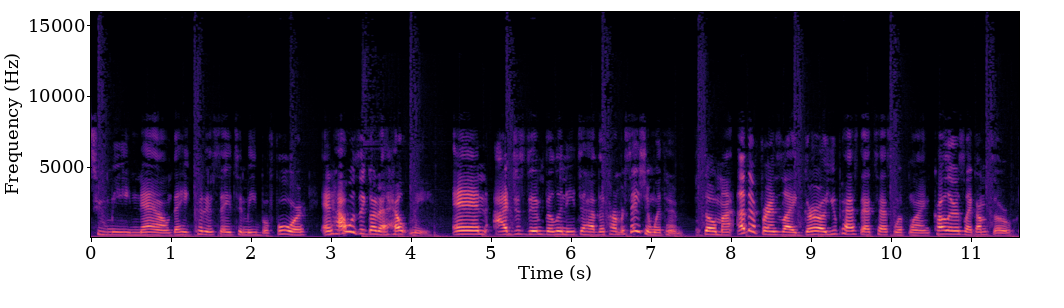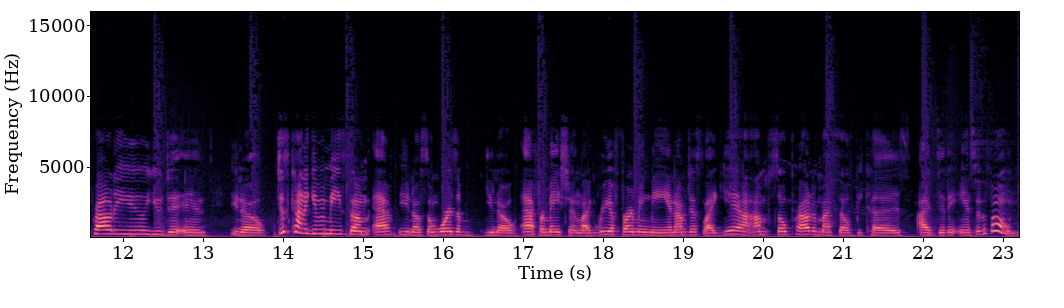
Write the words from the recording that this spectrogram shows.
to me now that he couldn't say to me before? And how is it going to help me? And I just didn't feel a need to have the conversation with him. So my other friends like, "Girl, you passed that test with flying colors. Like I'm so proud of you. You didn't you know, just kind of giving me some, you know, some words of, you know, affirmation, like reaffirming me. And I'm just like, yeah, I'm so proud of myself because I didn't answer the phone.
